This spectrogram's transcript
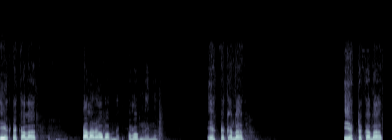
এই একটা কালার কালারের অভাব নাই। অভাব নেই না। এ একটা কালার এ একটা কালার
